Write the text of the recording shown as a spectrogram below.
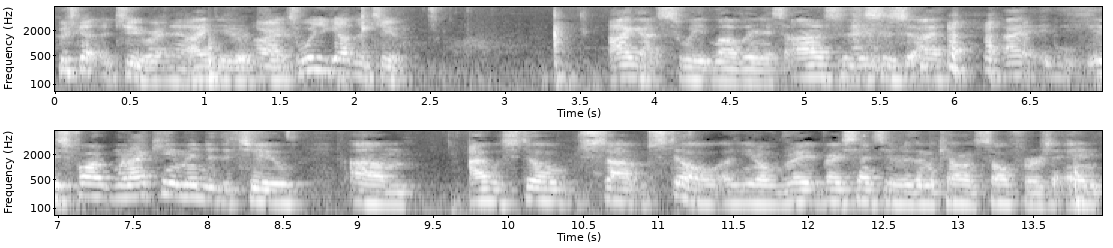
who's got the two right now? I do. All right. So what you got in the two? I got sweet loveliness. Honestly, this is I, I as far when I came into the two, um, I was still still uh, you know very very sensitive to the Macallan sulfurs, and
